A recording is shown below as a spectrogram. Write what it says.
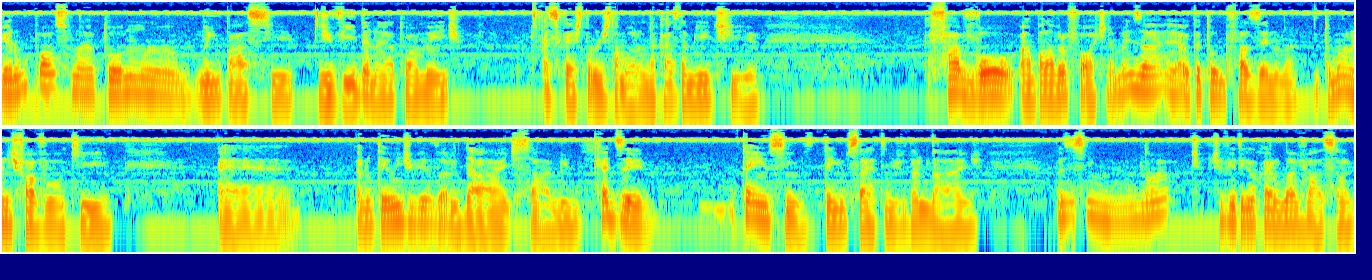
eu não posso, né? Eu tô numa, num impasse de vida, né, atualmente essa questão de estar morando na casa da minha tia. Favor é uma palavra forte, né? Mas é, é o que eu tô fazendo, né? Eu tô morando de favor aqui. É, eu não tenho individualidade, sabe? Quer dizer, tenho sim, tenho certa individualidade. Mas assim, não é o tipo de vida que eu quero levar, sabe?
